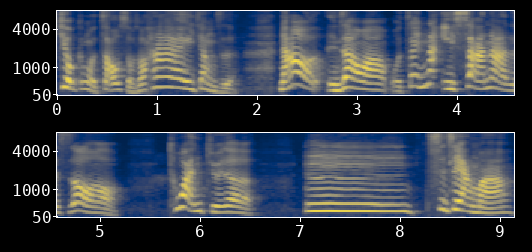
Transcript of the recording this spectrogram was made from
就跟我招手说嗨这样子，然后你知道吗？我在那一刹那的时候哦，突然觉得，嗯，是这样吗？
